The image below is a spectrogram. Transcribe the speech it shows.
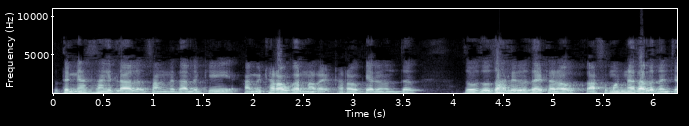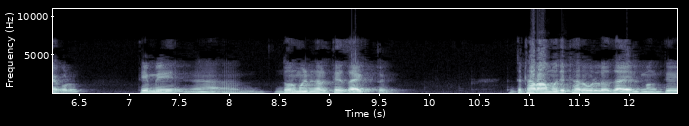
तर त्यांनी असं सांगितलं आलं सांगण्यात आलं की आम्ही ठराव करणार आहे. ठराव केल्यानंतर जवळजवळ झालेलाच आहे ठराव असं म्हणण्यात आलं त्यांच्याकडून. ते मी दोन महिने झाले तेच ऐकतोय. तर ठरावामध्ये ठरवलं जाईल मग ते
